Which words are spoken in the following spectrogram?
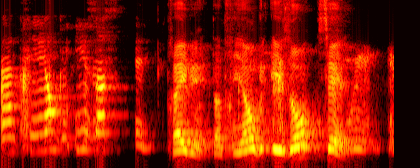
Un triangle isocèle. Très bien, un triangle isocèle. Oui.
